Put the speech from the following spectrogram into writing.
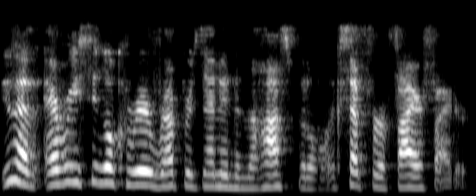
You have every single career represented in the hospital except for a firefighter.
